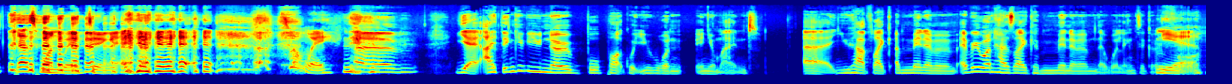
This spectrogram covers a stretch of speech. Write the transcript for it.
that's one way of doing it that's one way um, yeah, I think if you know ballpark what you want in your mind, uh, you have like a minimum. Everyone has like a minimum they're willing to go Yeah. for.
